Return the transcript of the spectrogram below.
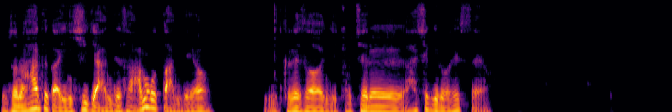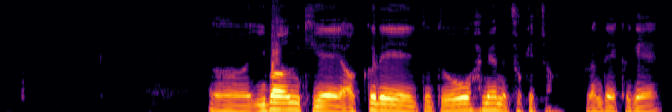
우선은 하드가 인식이 안 돼서 아무것도 안 돼요. 음, 그래서 이제 교체를 하시기로 했어요. 어, 이번 기회에 업그레이드도 하면 좋겠죠. 그런데 그게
